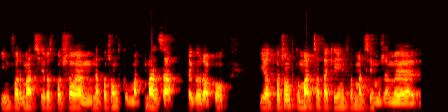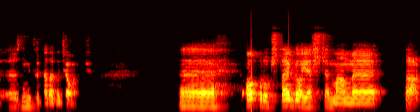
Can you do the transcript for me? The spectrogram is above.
informacji rozpocząłem na początku marca tego roku i od początku marca takie informacje możemy e, z NumiTrackera wyciągnąć. Oprócz tego jeszcze mamy tak,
